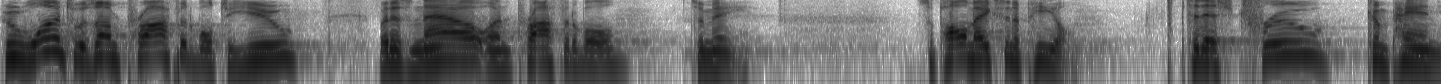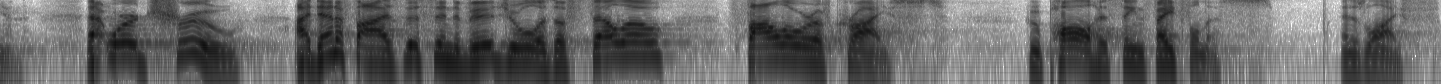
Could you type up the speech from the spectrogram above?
who once was unprofitable to you, but is now unprofitable to me. So Paul makes an appeal to this true companion. That word true identifies this individual as a fellow follower of Christ who Paul has seen faithfulness in his life.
